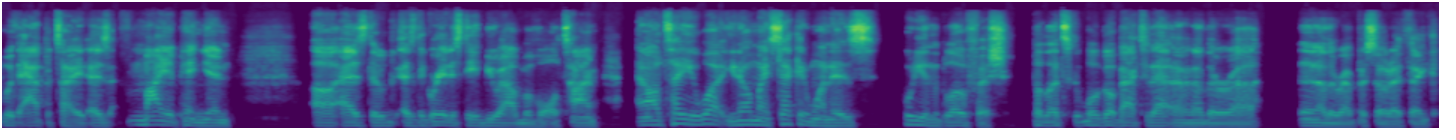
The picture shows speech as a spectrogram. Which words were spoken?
with Appetite as my opinion uh as the as the greatest debut album of all time. And I'll tell you what, you know, my second one is Hootie and the Blowfish. But let's we'll go back to that in another uh in another episode, I think.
